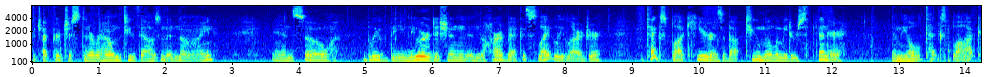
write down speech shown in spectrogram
which I purchased in around 2009. And so I believe the newer edition in the hardback is slightly larger. The text block here is about two millimeters thinner than the old text block.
